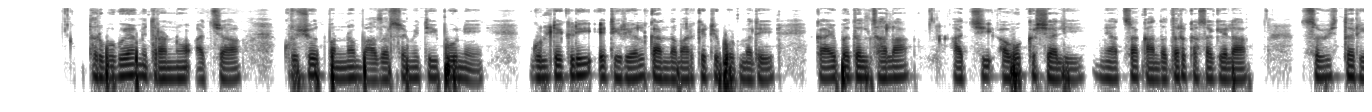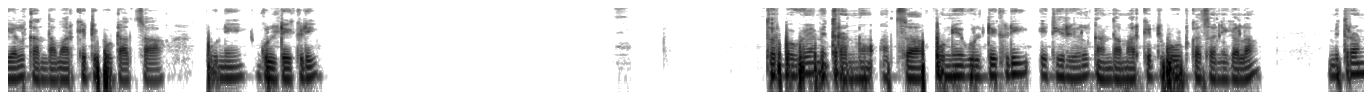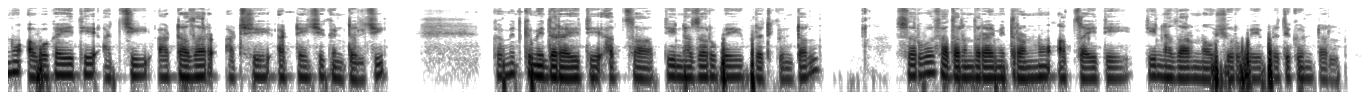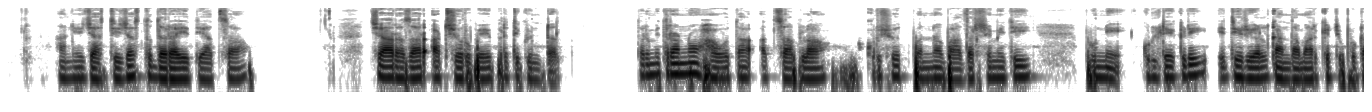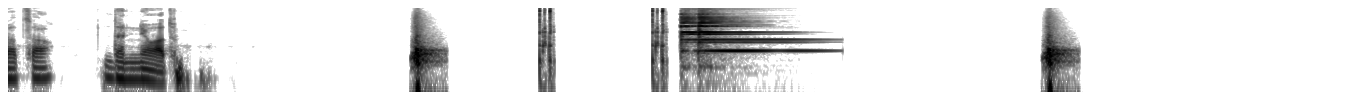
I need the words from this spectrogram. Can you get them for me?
तर बघूया मित्रांनो आजच्या कृषी उत्पन्न बाजार समिती पुणे गुलटेकडी एथिरियल कांदा मार्केट रिपोर्टमध्ये काय बदल झाला? आजची आवक कशी आली? आणि आजचा कांदा दर कसा गेला? सविस्तर रिअल कांदा मार्केट रिपोर्ट आजचा पुणे गुलटेकडी. तर बघूया मित्रांनो आजचा पुणे गुलटेकडी येथे रिअल कांदा मार्केट रिपोर्ट कसा निघाला? मित्रांनो अवका येते आजची आठ हजार आठशे अठ्ठ्याऐंशी क्विंटलची. कमीत कमी दर आहे ते आजचा तीन हजार रुपये प्रति क्विंटल. सर्वसाधारण दर आहे मित्रांनो आजचा येते तीन हजार नऊशे रुपये प्रति क्विंटल. आणि जास्तीत जास्त दर आहे ते आजचा चार हजार आठशे रुपये प्रति क्विंटल. तर मित्रांनो हा होता आजचा आपला कृषी उत्पन्न बाजार समिती पुणे गुलटेकडी येथे रिअल कांदा मार्केट रिपोर्ट आजचा. धन्यवाद.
